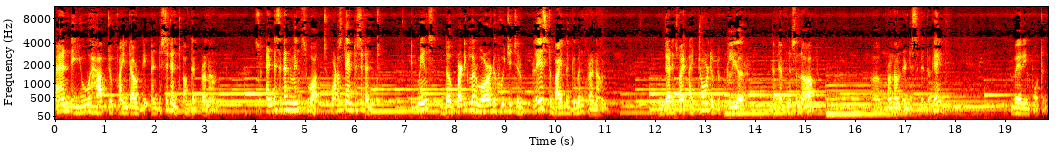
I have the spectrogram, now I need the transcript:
and you have to find out the antecedent of that pronoun so antecedent means what? What is the antecedent? It means the particular word which is replaced by the given pronoun. That is why I told you to clear the definition of uh, pronoun antecedent. Okay? Very important.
